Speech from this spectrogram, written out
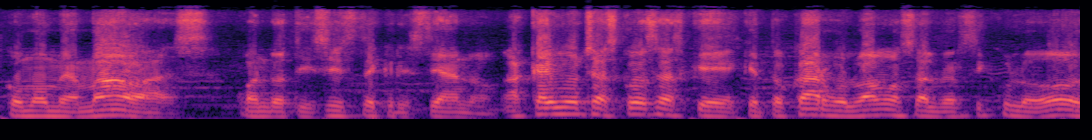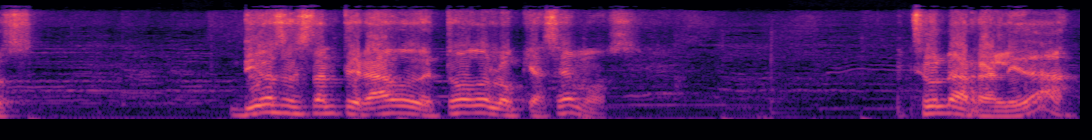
como me amabas cuando te hiciste cristiano. Acá hay muchas cosas que, tocar. Volvamos al versículo 2. Dios está enterado de todo lo que hacemos. Es una realidad.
